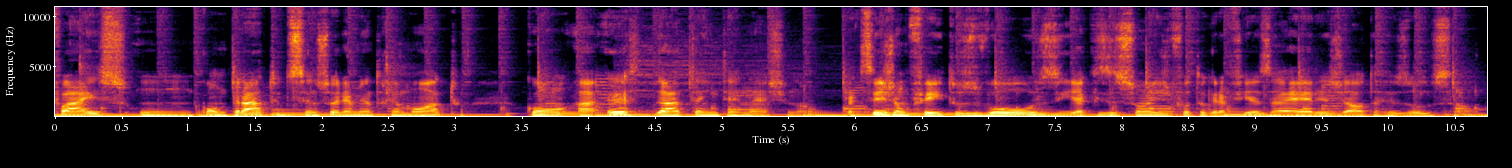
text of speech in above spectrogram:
faz um contrato de sensoriamento remoto com a Earth Data International, para que sejam feitos voos e aquisições de fotografias aéreas de alta resolução.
